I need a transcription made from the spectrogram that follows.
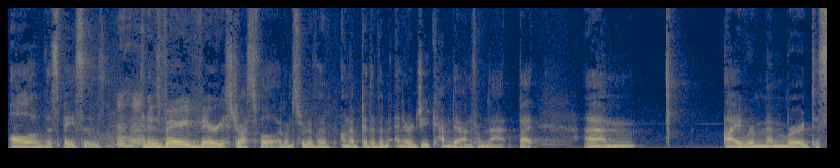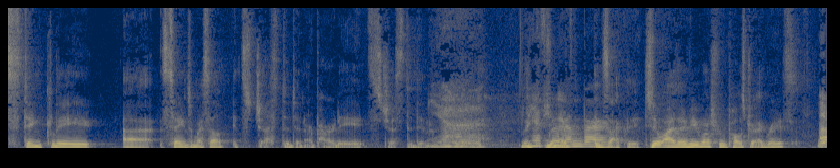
all of the spaces, Mm-hmm. and it was very, very stressful, and I'm sort of a, on a bit of an energy come down from that, but. Um, I remember distinctly uh, saying to myself, "It's just a dinner party. It's just a dinner Yeah. party." You have to remember. exactly. Do either of you watch RuPaul's Drag Race? Yes.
